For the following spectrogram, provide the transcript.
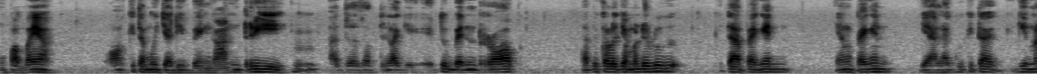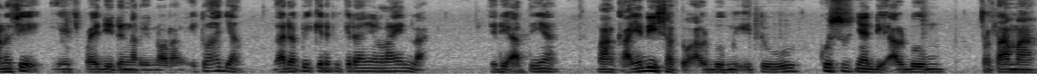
Umpamanya, oh kita mau jadi band country, Mm-mm. ada satu lagi itu band rock. Tapi kalau zaman dulu kita pengen yang pengen ya lagu kita gimana sih ya supaya didengarin orang itu aja. nggak ada pikir-pikiran yang lain lah. Jadi artinya makanya di satu album itu khususnya di album pertama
